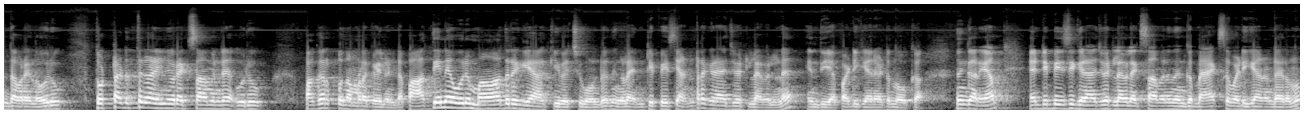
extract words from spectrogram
എന്താ പറയുന്ന ഒരു തൊട്ടടുത്ത് കഴിഞ്ഞ ഒരു എക്സാമിന്റെ ഒരു പകർപ്പ് നമ്മുടെ കയ്യിലുണ്ട്. അപ്പോൾ അതിനെ ഒരു മാതൃകയാക്കി വെച്ചുകൊണ്ട് നിങ്ങൾ N T P C undergraduate ലെവലിന് എന്ത് ചെയ്യുക? പഠിക്കാനായിട്ട് നോക്കുക. നിങ്ങൾക്കറിയാം N T P C graduate level എക്സാമിന് നിങ്ങൾക്ക് മാത്സ് പഠിക്കാനുണ്ടായിരുന്നു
